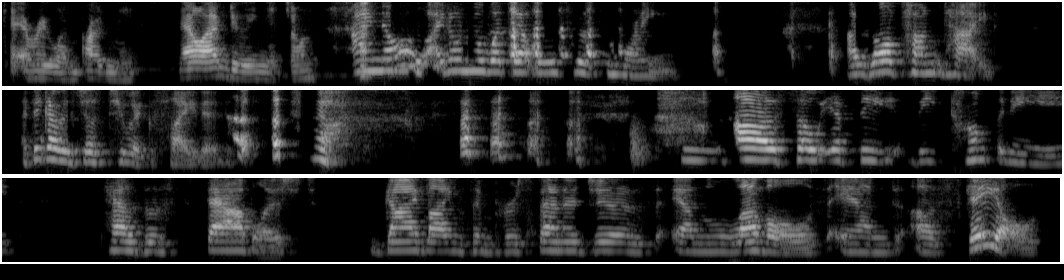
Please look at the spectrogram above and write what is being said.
to everyone. Pardon me. Now I'm doing it, Joan. I know. I don't know what that was this morning. I was all tongue tied. I think I was just too excited. uh, so if the the company has established guidelines and percentages and levels and uh, scales,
